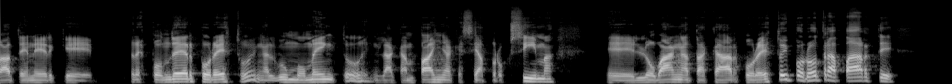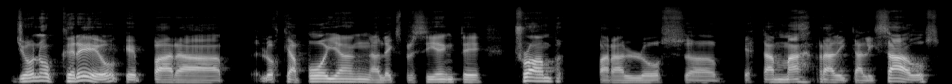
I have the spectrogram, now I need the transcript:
va a tener que responder por esto en algún momento en la campaña que se aproxima. Eh, lo van a atacar por esto. Y por otra parte, yo no creo que para los que apoyan al expresidente Trump, para los ah, que están más radicalizados,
